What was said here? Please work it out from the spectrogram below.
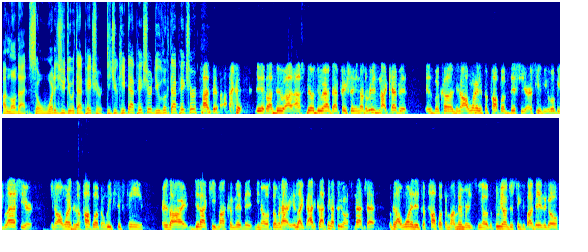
I love that. So, what did you do with that picture? Did you keep that picture? Do you look at that picture? I do. yes, I do. I, I still do have that picture. You know, the reason I kept it is because you know I wanted it to pop up this year. Excuse me, it will be last year. You know, I wanted it to pop up in week 16. Is all right. Did I keep my commitment? You know, so when I like, I, I think I took it on Snapchat because I wanted it to pop up in my memories. You know, the 365 days ago,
